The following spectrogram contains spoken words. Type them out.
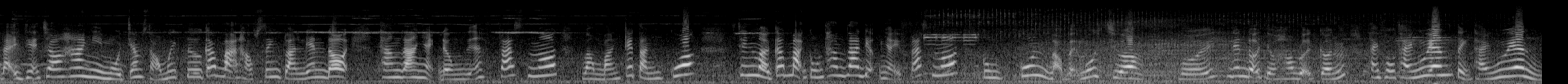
đại diện cho 2.164 các bạn học sinh toàn liên đội tham gia nhảy đồng diễn Fast Note vòng bán kết toàn quốc. Xin mời các bạn cùng tham gia điệu nhảy Fast Note cùng cun bảo vệ môi trường với Liên đội tiểu học đội cấn, thành phố Thái Nguyên, tỉnh Thái Nguyên.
